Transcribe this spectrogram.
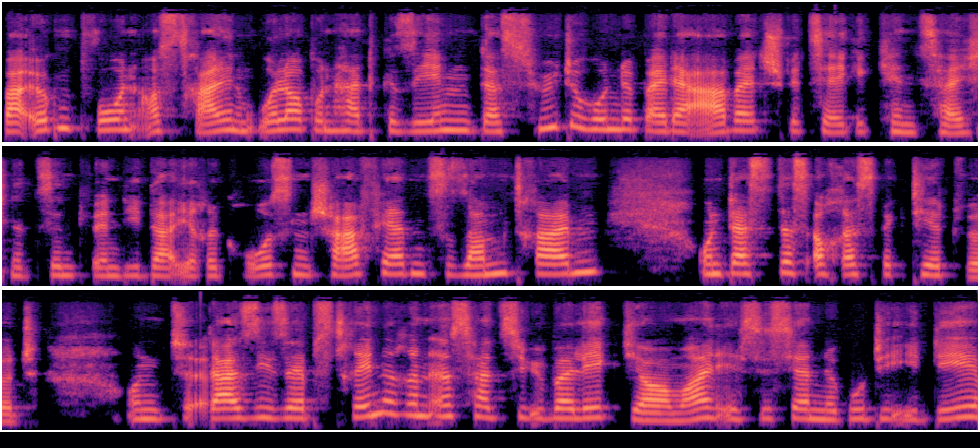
war irgendwo in Australien im Urlaub und hat gesehen, dass Hütehunde bei der Arbeit speziell gekennzeichnet sind, wenn die da ihre großen Schafherden zusammentreiben und dass das auch respektiert wird. Und da sie selbst Trainerin ist, hat sie überlegt, ja mal, es ist ja eine gute Idee,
